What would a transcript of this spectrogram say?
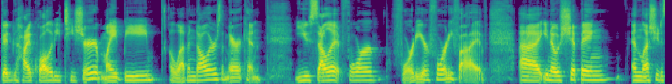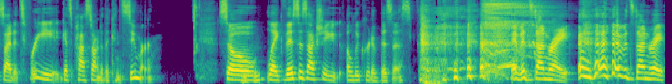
good high quality t shirt might be $11 American. You sell it for 40 or 45. Uh, you know, shipping, unless you decide it's free, gets passed on to the consumer. So, mm-hmm. like, this is actually a lucrative business. if it's done right. if it's done right.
